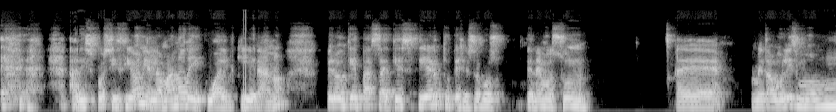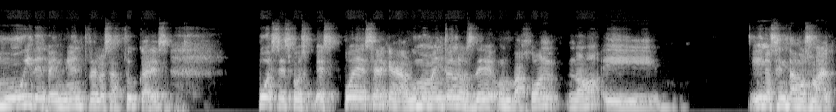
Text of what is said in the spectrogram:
a disposición y en la mano de cualquiera, ¿no? Pero ¿qué pasa? Que es cierto que si somos, tenemos un eh, metabolismo muy dependiente de los azúcares, pues, pues puede ser que en algún momento nos dé un bajón ¿no? y, y nos sintamos mal.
